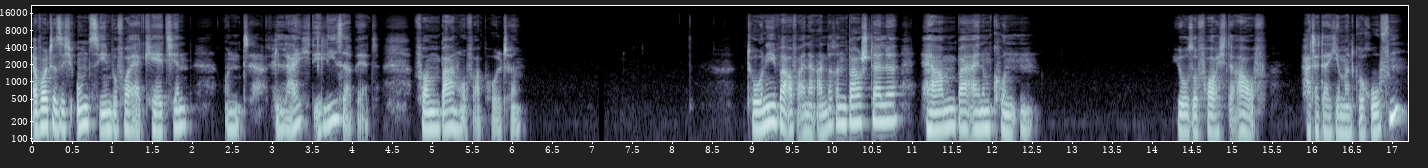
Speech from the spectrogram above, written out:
er wollte sich umziehen, bevor er Kätchen und vielleicht Elisabeth vom Bahnhof abholte. Toni war auf einer anderen Baustelle, Herm bei einem Kunden. Josef horchte auf. Hatte da jemand gerufen?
